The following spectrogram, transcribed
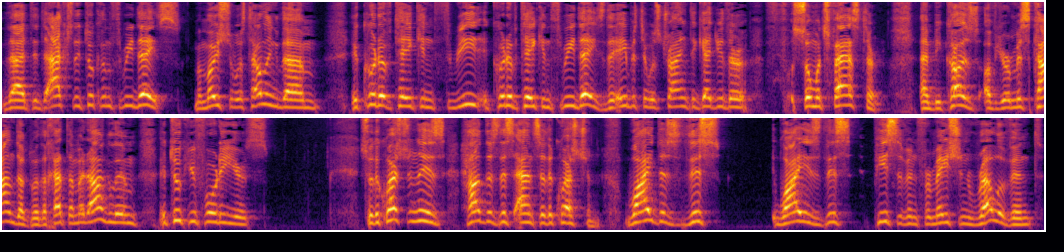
that it actually took them three days. But Moshe was telling them it could have taken three. It could have taken three days. The Abishter was trying to get you there f- so much faster, and because of your misconduct with the Cheit HaMeraglim, it took you forty years. So the question is, how does this answer the question? Why does this? Why is this piece of information relevant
